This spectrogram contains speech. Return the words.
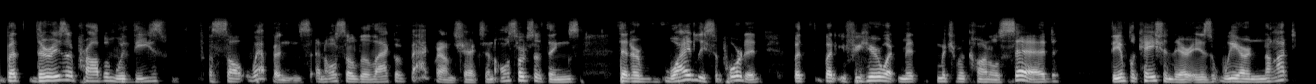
But there is a problem with these assault weapons and also the lack of background checks and all sorts of things that are widely supported. But but if you hear what Mitch McConnell said, the implication there is we are not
